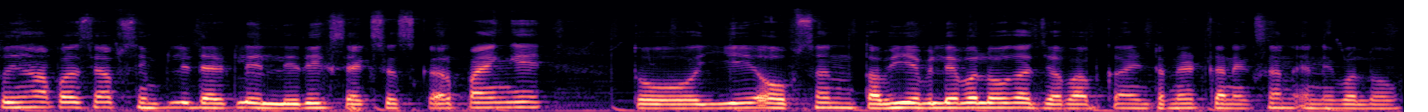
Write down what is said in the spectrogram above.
तो यहाँ पर से आप सिंपली डायरेक्टली लिरिक्स एक्सेस कर पाएँगे। तो ये ऑप्शन तभी अवेलेबल होगा जब आपका इंटरनेट कनेक्शन एनेबल हो।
